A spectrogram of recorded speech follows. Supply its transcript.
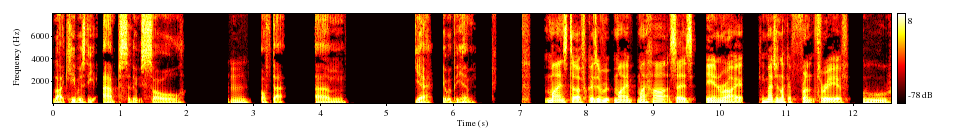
Like he was the absolute soul Mm. of that. Um, yeah, it would be him. Mine's tough because my, my heart says Ian Wright. Can you imagine like a front three of, ooh,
